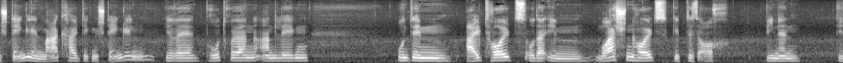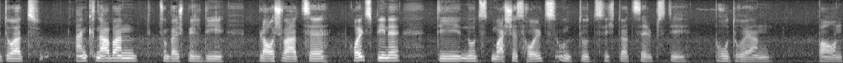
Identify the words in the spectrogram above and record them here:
Stängeln, in markhaltigen Stängeln ihre Brutröhren anlegen. Und im Altholz oder im Morschenholz gibt es auch Bienen, die dort anknabbern. Zum Beispiel die blau-schwarze Holzbiene, die nutzt morsches Holz und tut sich dort selbst die Brutröhren bauen.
